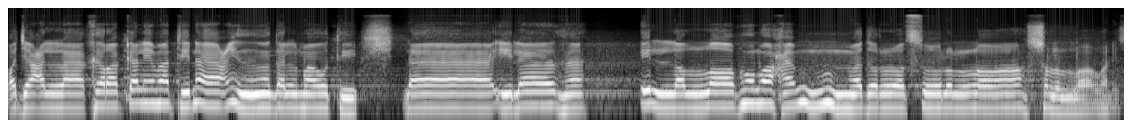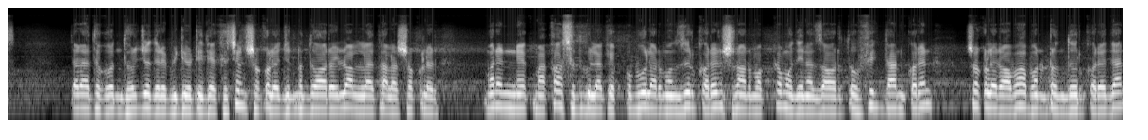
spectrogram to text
وجعل آخر كلمتنا عند الموت لا إله إلا الله محمد رسول الله صلى الله عليه وسلم যারা এতক্ষণ ধৈর্য ধরে ভিডিওটি দেখেছেন সকলের জন্য দোয়া রইল আল্লাহ তালা সকলের মনের নেক মাকাসুদগুলাকে কবুল আর মঞ্জুর করেন, সোনার মক্কা, মদিনা যাওয়ার তৌফিক দান করেন, সকলের অভাব অনটন দূর করে দেন।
